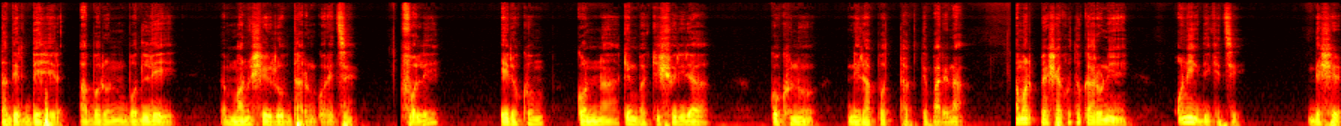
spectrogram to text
তাদের দেহের আবরণ বদলে মানুষের রূপ ধারণ করেছে। ফলে এরকম কন্যা কিংবা কিশোরীরা কখনো নিরাপদ থাকতে পারে না। আমার পেশাগত কারণে অনেক দেখেছি। দেশের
